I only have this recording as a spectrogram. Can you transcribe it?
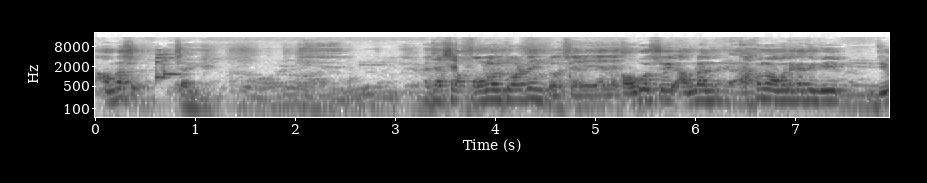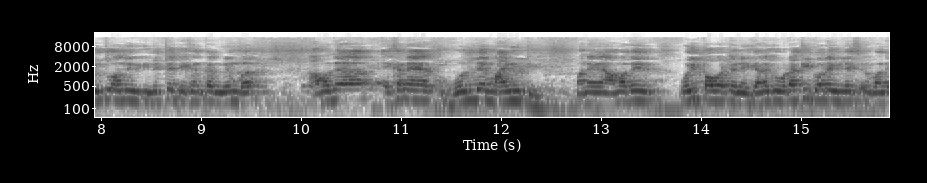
আমরা চাই। আচ্ছা অবশ্যই আমরা এখনও আমাদের কাছে যে যেহেতু আমি ইলেকটেড এখানকার মেম্বার আমরা এখানে বললে মাইনরিটি মানে আমাদের ওই পাওয়ারটা নেই। কেন কি ওরা কী করে? ইলেকশন মানে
